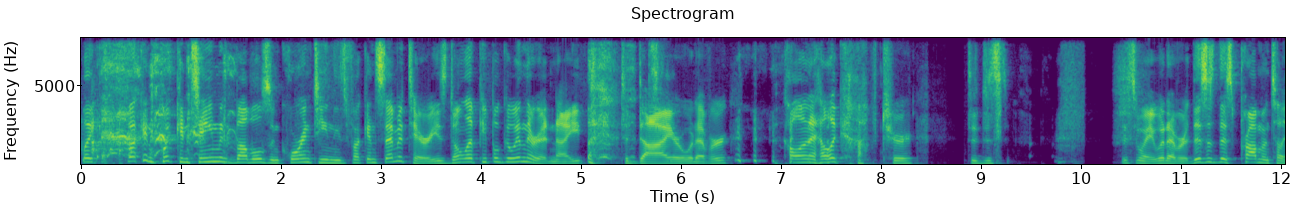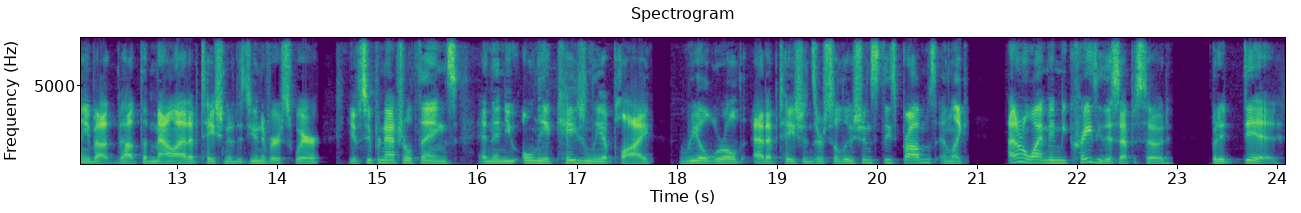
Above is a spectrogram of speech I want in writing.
Like fucking put containment bubbles and quarantine these fucking cemeteries. Don't let people go in there at night to die or whatever. Call in a helicopter to just this way, whatever. This is this problem I'm telling you about about the maladaptation of this universe where you have supernatural things and then you only occasionally apply real world adaptations or solutions to these problems. And like, I don't know why it made me crazy this episode, but it did.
